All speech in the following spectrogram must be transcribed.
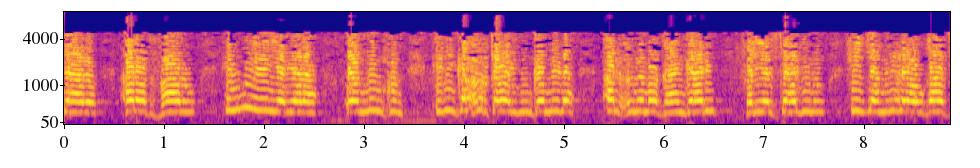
قالوا الأطفال المهم يرى ومنكم إذن كأرتا إذن كمدا الحلم قانقاري فليستأذنوا في جميع الأوقات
